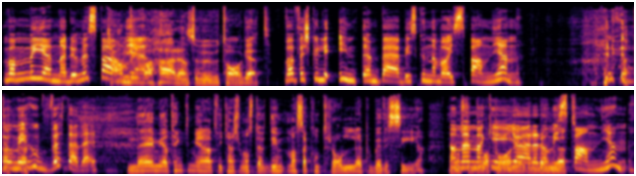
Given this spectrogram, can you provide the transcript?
Vad menar du med Kan Spanien? vi vara här ens överhuvudtaget? Varför skulle inte en bebis kunna vara i Spanien? Är du dum i huvudet eller? Nej, men jag tänkte mer att vi kanske måste... Det är massa kontroller på BVC. Vi Ja, men man kan ju göra dem i. Spanien.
